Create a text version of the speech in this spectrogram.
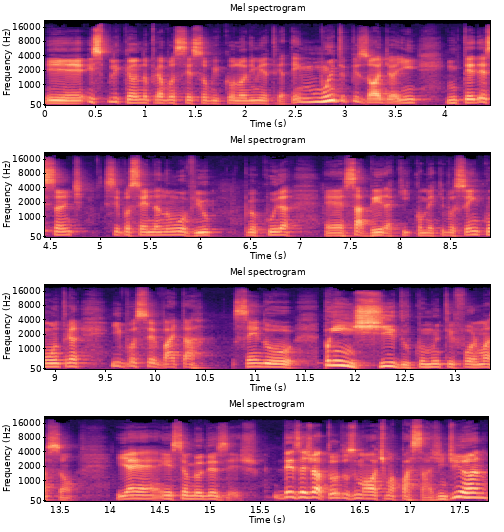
e explicando para você sobre colorimetria. Tem muito episódio aí interessante, se você ainda não ouviu, procura é, saber aqui como é que você encontra e você vai estar tá sendo preenchido com muita informação. E é esse é o meu desejo. Desejo a todos uma ótima passagem de ano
